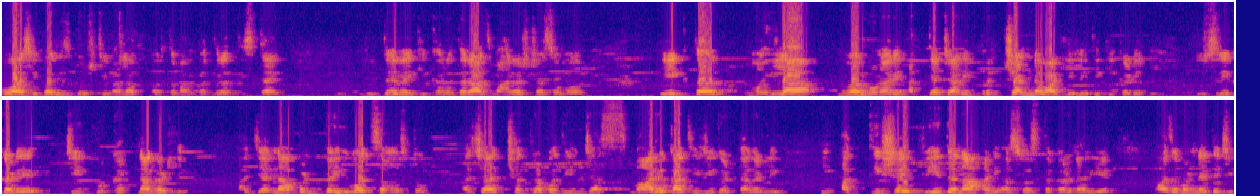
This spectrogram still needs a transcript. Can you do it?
हो अशी बरीच गोष्टी मला वर्तमानपत्रात दिसत आहेत दुर्दैव आहे की खरं तर आज महाराष्ट्रासमोर एक तर महिलांवर होणारे अत्याचार हे प्रचंड वाढलेले आहेत एकीकडे. दुसरीकडे जी घटना घडली ज्यांना आपण दैवत समजतो अशा छत्रपतींच्या स्मारकाची जी घटना घडली ही अतिशय वेदना आणि अस्वस्थ करणारी आहे. माझं म्हणणं आहे त्याची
